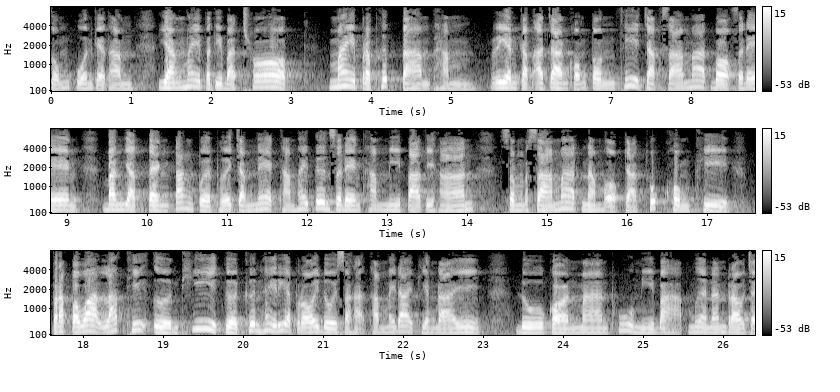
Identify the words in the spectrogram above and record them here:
สมควรแก่ธรรม ยังไม่ปฏิบัติชอบ ไม่ประพฤติตามธรรม เรียนกับอาจารย์ของตนที่จักสามารถบอกแสดง บัญญัติแต่งตั้งเปิดเผยจำแนกทำให้ตื้นแสดงธรรมมีปาฏิหาริย์ สามารถนำออกจากทุกคมขีปรับประวาลัทธิอื่นที่เกิดขึ้นให้เรียบร้อยโดยสหธรรมไม่ได้เพียงใด ดูก่อนมารผู้มีบาปเมื่อนั้นเราจะ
